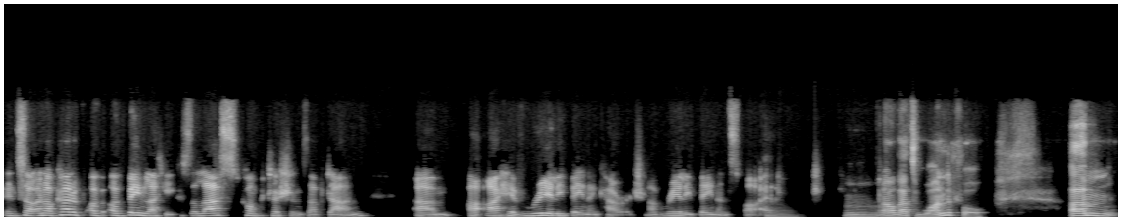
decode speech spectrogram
and so and i've kind of i've, I've been lucky because the last competitions i've done um, I, I, have really been encouraged and I've really been inspired. Mm. Mm. Oh, that's wonderful. Um,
